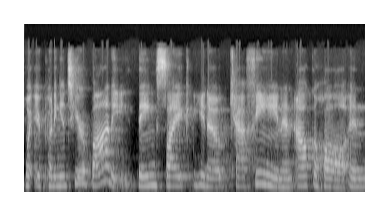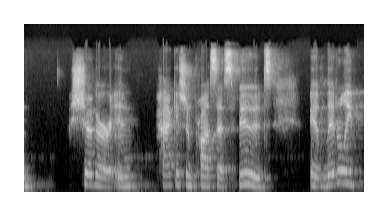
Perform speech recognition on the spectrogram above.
what you're putting into your body. Things like you know caffeine and alcohol and sugar and packaged and processed foods it literally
